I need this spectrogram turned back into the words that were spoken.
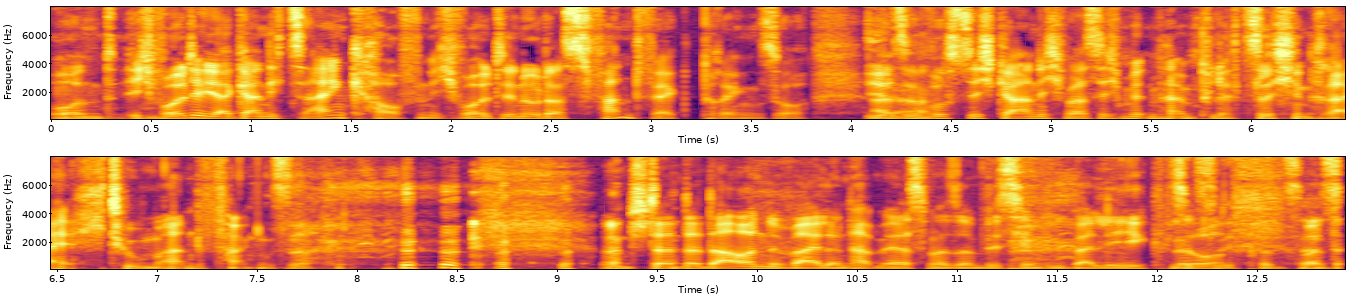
Und mhm. ich wollte ja gar nichts einkaufen, ich wollte nur das Pfand wegbringen, so. Ja. Also wusste ich gar nicht, was ich mit meinem plötzlichen Reichtum anfangen soll. und stand dann da auch eine Weile und habe mir erstmal so ein bisschen überlegt, Plötzlich so. Prinzessin. Und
